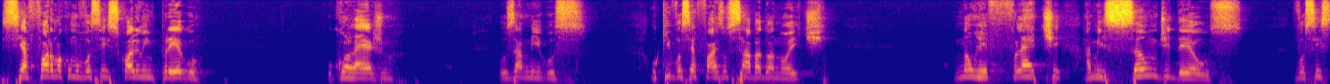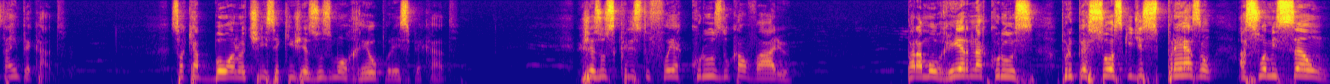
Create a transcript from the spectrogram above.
Se a forma como você escolhe o emprego, o colégio, os amigos, o que você faz no sábado à noite, não reflete a missão de Deus, você está em pecado. Só que a boa notícia é que Jesus morreu por esse pecado. Jesus Cristo foi à cruz do Calvário para morrer na cruz por pessoas que desprezam a sua missão.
